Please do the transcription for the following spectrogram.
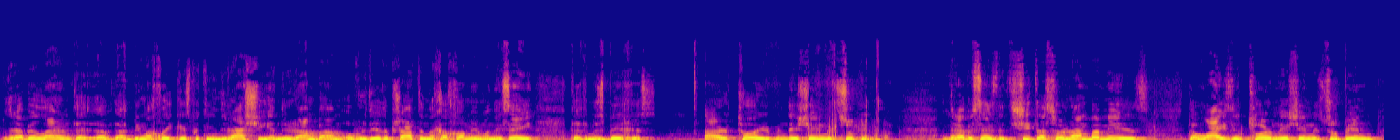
But the Rebbe learned a, a big machlekes between the Rashi and the Rambam over there, the Pshat and the Chachomim, when they say that the Mizbeches are toir b'ndeshein mitzupin. And the Rebbe says that Shitas Rambam is that why is it toir b'ndeshein mitzupin?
